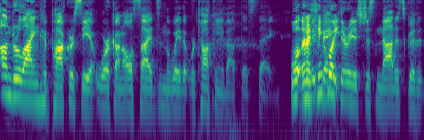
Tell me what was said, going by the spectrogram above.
underlying hypocrisy at work on all sides in the way that we're talking about this thing. Well, and, and I think Bang what Theory is just not as good at,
